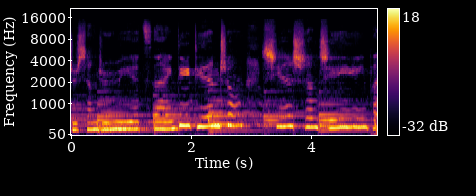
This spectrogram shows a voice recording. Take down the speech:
只想日夜在你殿中献上敬拜，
